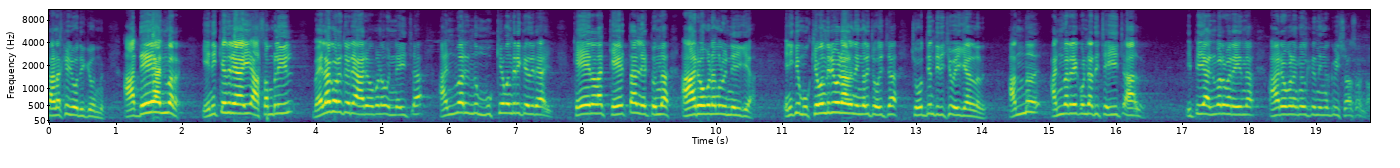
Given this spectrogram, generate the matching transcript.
കണക്ക് ചോദിക്കുമെന്ന്. അതേ അൻവർ എനിക്കെതിരായി അസംബ്ലിയിൽ വില കുറച്ചൊരു ആരോപണം ഉന്നയിച്ച അൻവർ ഇന്ന് മുഖ്യമന്ത്രിക്കെതിരായി കേരള കേട്ടാൽ ഞെട്ടുന്ന ആരോപണങ്ങൾ ഉന്നയിക്കുക. എനിക്ക് മുഖ്യമന്ത്രിയോടാണ് നിങ്ങൾ ചോദിച്ച ചോദ്യം തിരിച്ചു വയ്ക്കാനുള്ളത്. അന്ന് അൻവറെ കൊണ്ട് അത് ചെയ്യിച്ച ആൾ ഇപ്പം ഈ അൻവർ പറയുന്ന ആരോപണങ്ങൾക്ക് നിങ്ങൾക്ക് വിശ്വാസമുണ്ടോ?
